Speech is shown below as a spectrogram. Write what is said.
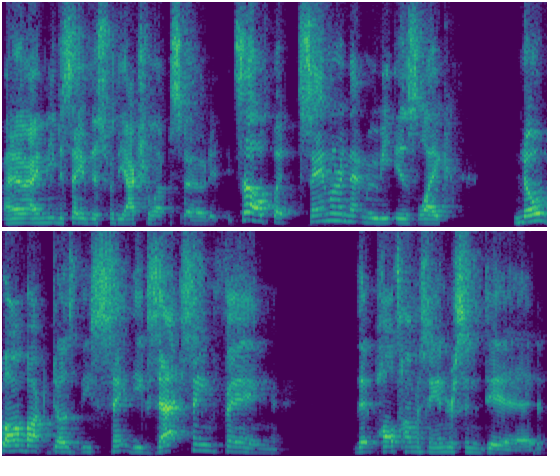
I, I need to save this for the actual episode itself, but Sandler in that movie is like Noah Baumbach does the same, the exact same thing that Paul Thomas Anderson did,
